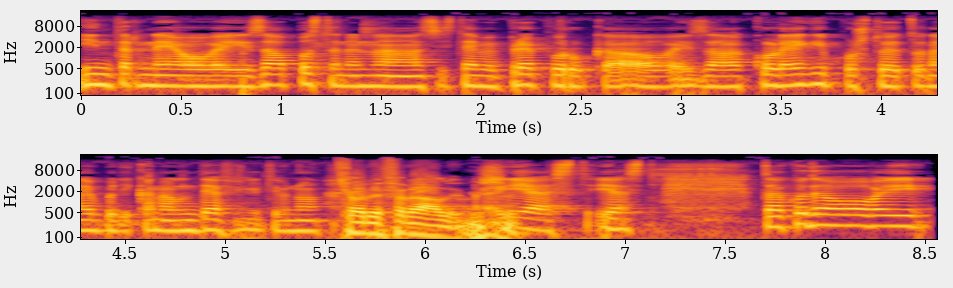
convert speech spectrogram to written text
interne ovaj, zaposlene na sisteme preporuka ovaj, za kolegi, pošto je to najbolji kanal definitivno. Kao referali, mislim. Jest, jest. Tako da ovaj, e,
